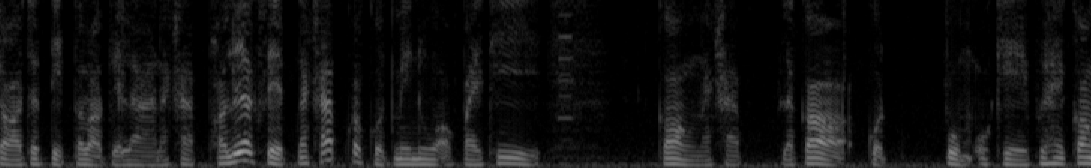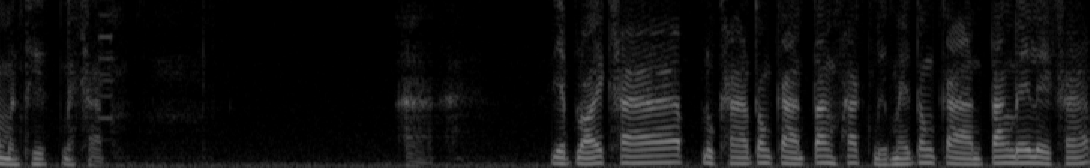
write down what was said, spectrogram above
จอจะติดตลอดเวลานะครับ พอเลือกเสร็จนะครับ ก็กดเมนูออกไปที่กล้องนะครับ แล้วก็กดปุ่มโอเคเพื่อให้กล้องบันทึกนะครับเรียบร้อยครับ ลูกค้าต้องการตั้งพักหรือไม่ต้องการตั้งได้เลยครับ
